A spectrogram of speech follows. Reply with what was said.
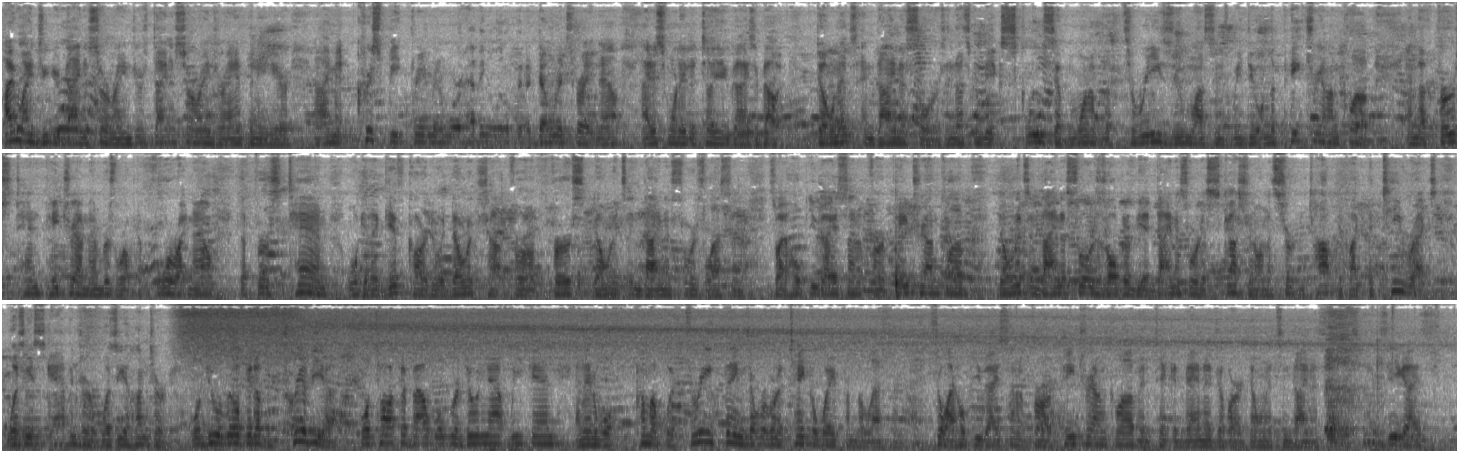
Hi, my junior dinosaur rangers. Dinosaur Ranger Anthony here. And I'm at Krispy Kreme and we're having a little bit of donuts right now. I just wanted to tell you guys about donuts and dinosaurs. And that's going to be exclusive, one of the three Zoom lessons we do on the Patreon Club. And the first 10 Patreon members, we're up to four right now. The first 10 will get a gift card to a donut shop for our first Donuts and Dinosaurs lesson. So I hope you guys sign up for our Patreon Club. Donuts and Dinosaurs is all going to be a dinosaur discussion on a certain topic, like the T-Rex. Was he a scavenger? Was he a hunter? We'll do a little bit of trivia. We'll talk about what we're doing that weekend, and then we'll come up with three things that we're going to take away from the lesson. So I hope you guys sign up for our Patreon club and take advantage of our donuts and dinosaurs. See you guys.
